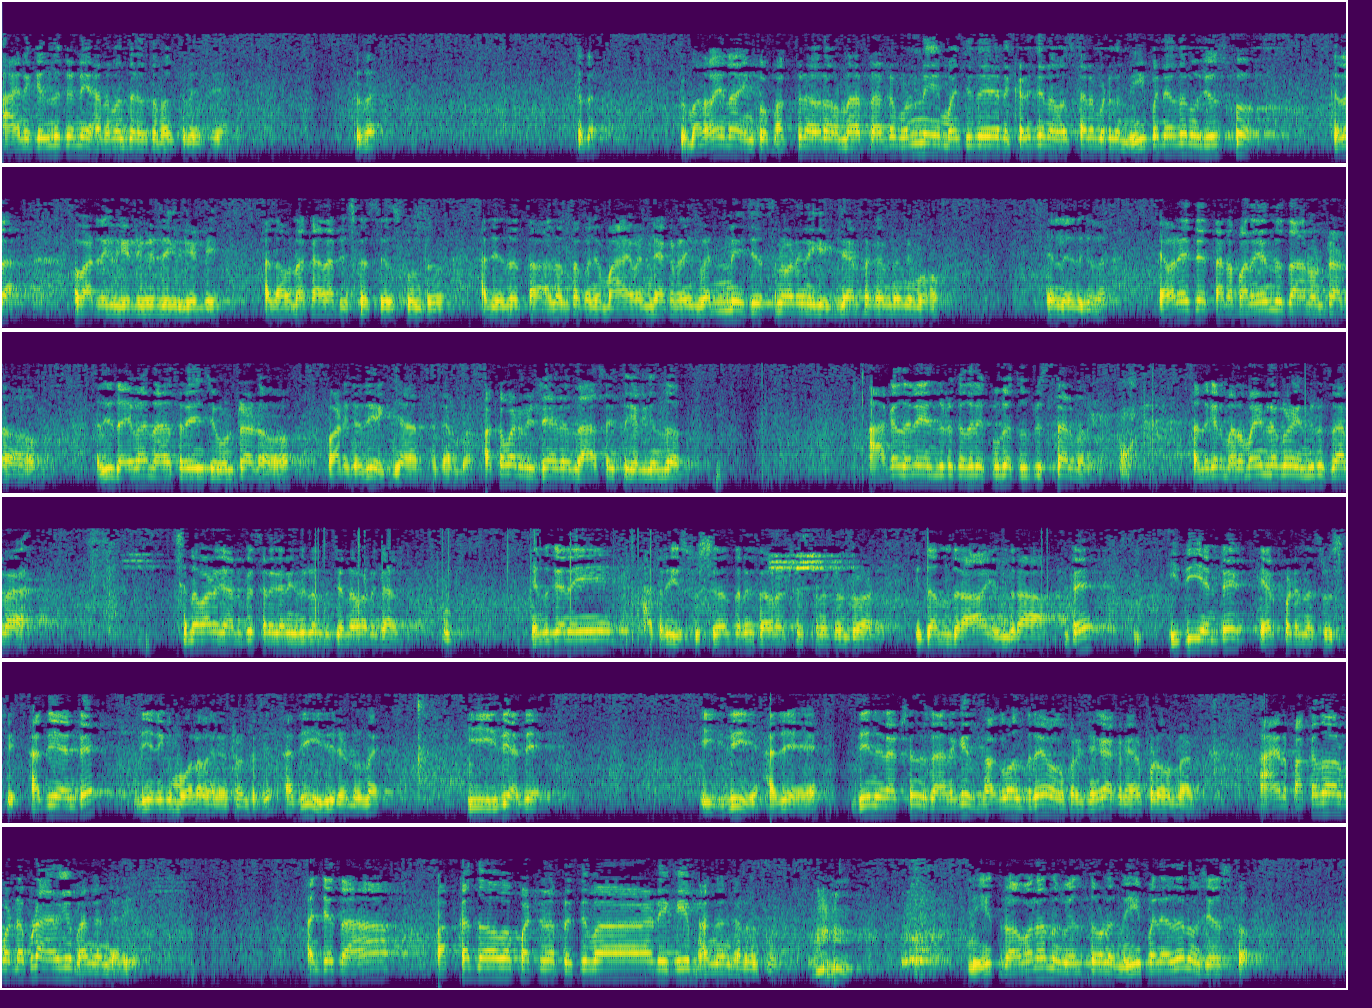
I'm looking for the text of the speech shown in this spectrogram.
ఆయనకి ఎందుకండి హనుమంతుడు ఎంత భక్తులైతే? కదా? కదా? ఇప్పుడు మనమైనా ఇంకో భక్తుడు ఎవరో ఉన్నారట అంటే ఉండి మంచిదే ఇక్కడి నుంచి నమస్కారం పెట్టుకుని నీ పని ఏదో నువ్వు చూసుకో. కదా? వాడి దగ్గరికి వెళ్ళి వీడి దగ్గరికి వెళ్ళి అది అవునా కాదా? డిస్కస్ చేసుకుంటూ అదేదో ఏదో అదంతా కొంచెం మాయవండి అక్కడ ఇవన్నీ చేస్తున్నవాడే నీకు ఎగ్జాంపుల్ నీ మొహం. ఏం లేదు కదా? ఎవరైతే తన పని ఎందు తాను ఉంటాడో అది దైవాన్ని ఆశ్రయించి ఉంటాడో వాడికి అది యజ్ఞార్థ కర్మ పక్కవాడి విషయాలు ఆసక్తి కలిగిందో. ఆ కథలే ఇంద్రుడి కథలు ఎక్కువగా చూపిస్తారు మనకి అందుకని మన మైండ్లో కూడా ఇంద్రుడు చాలా చిన్నవాడుగా అనిపిస్తాడు కానీ ఇంద్రుడు అంత చిన్నవాడు కాదు. ఎందుకని? అతను ఈ సృష్టి అంతనే సంరక్షిస్తున్నటువంటి వాడు. ఇదంద్ర ఇంద్ర. అంటే ఇది అంటే ఏర్పడిన సృష్టి. అది అంటే దీనికి మూలమైనటువంటిది. అది ఇది రెండు ఉన్నాయి. ఈ ఇది అదే. ఈ ఇది అదే. దీన్ని రక్షించడానికి భగవంతుడే ఒక ప్రజ్ఞగా అక్కడ ఏర్పడి ఉన్నాడు. ఆయన పక్కదోవ పడ్డప్పుడు ఆయనకి భంగం కలిగింది. అంచేత పక్కదోవ పట్టిన ప్రతివాడికి భంగం కలుగుతుంది. నీ త్రోవలో నువ్వు వెళ్తూ నీ పని ఏదో నువ్వు చేసుకో.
